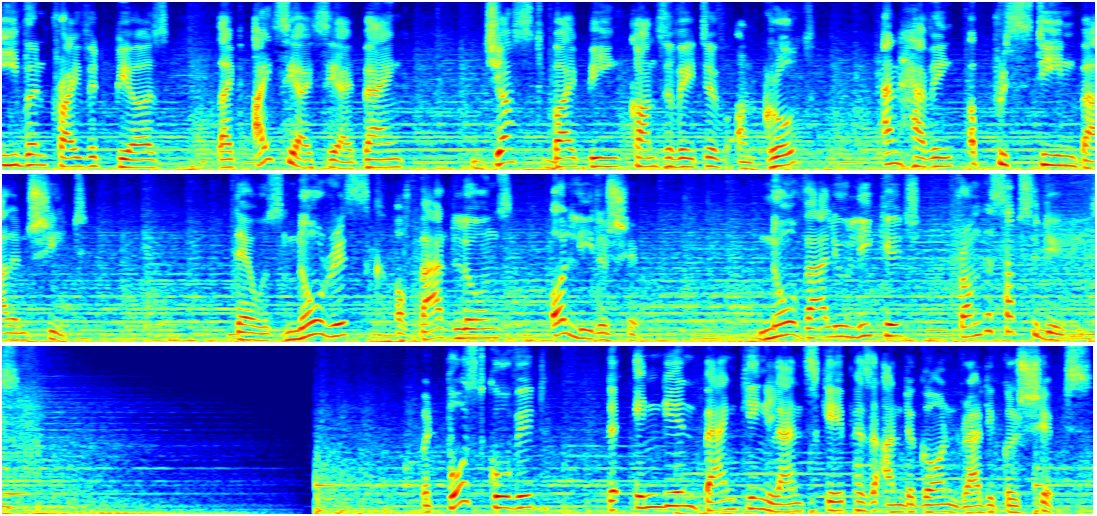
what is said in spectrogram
even private peers like ICICI Bank just by being conservative on growth and having a pristine balance sheet. There was no risk of bad loans or leadership, no value leakage from the subsidiaries. But post COVID, the Indian banking landscape has undergone radical shifts.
